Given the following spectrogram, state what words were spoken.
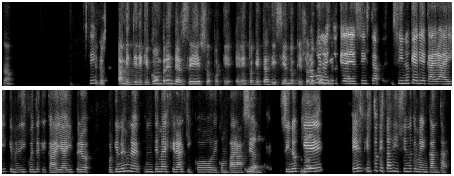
¿no? Sí. Entonces, también tiene que comprenderse eso, porque en esto que estás diciendo, que yo ah, lo bueno, comprendo... que decís, sí, no quería caer ahí, que me di cuenta que caía ahí, pero porque no es un tema de jerárquico o de comparación, sino que es esto que estás diciendo que me encanta.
